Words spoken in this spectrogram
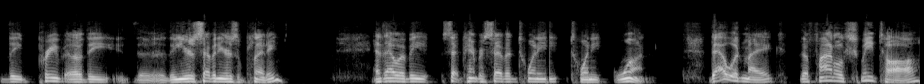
the pre uh, the, the the year seven years of plenty, and that would be September 7, 2021. That would make the final Shemitah.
